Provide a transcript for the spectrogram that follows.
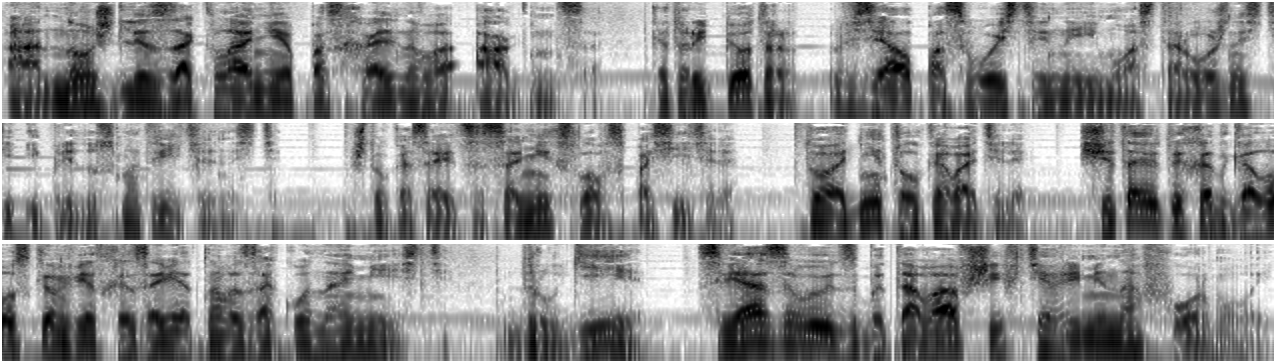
а нож для заклания пасхального агнца, который Петр взял по свойственной ему осторожности и предусмотрительности. Что касается самих слов Спасителя, то одни толкователи считают их отголоском ветхозаветного закона о мести, другие связывают с бытовавшей в те времена формулой.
